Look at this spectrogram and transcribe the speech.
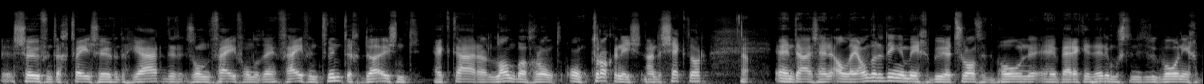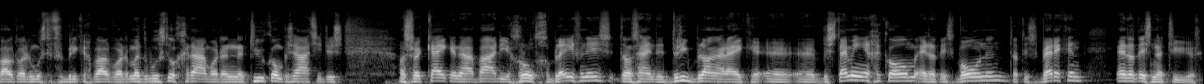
uh, 70, 72 jaar er zo'n 525.000 hectare landbouwgrond onttrokken is aan de sector. Ja. En daar zijn allerlei andere dingen mee gebeurd, zoals het wonen en werken. Er moesten natuurlijk woningen gebouwd worden, er moesten fabrieken gebouwd worden, maar er moest ook gedaan worden een natuurcompensatie. Dus als we kijken naar waar die grond gebleven is, dan zijn er drie belangrijke uh, bestemmingen gekomen. En dat is wonen, dat is werken en dat is natuur.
